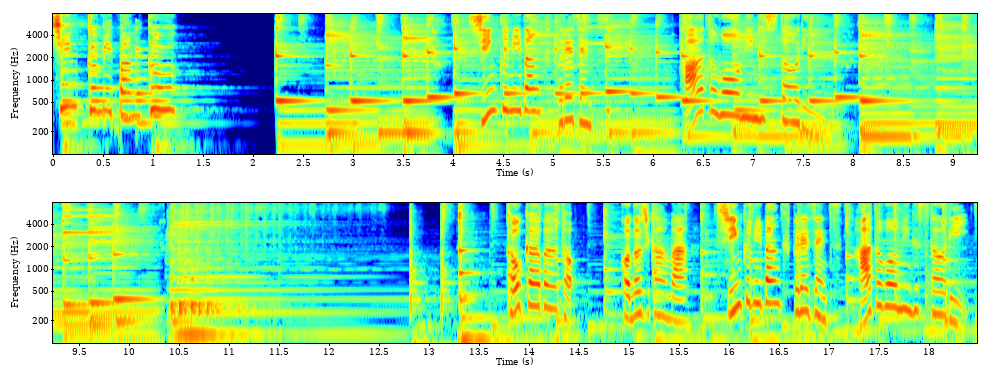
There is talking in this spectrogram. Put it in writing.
信組バンク。信組バンク presents heartwarming story。Talk about。この時間は信組バンク presents heartwarming story。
